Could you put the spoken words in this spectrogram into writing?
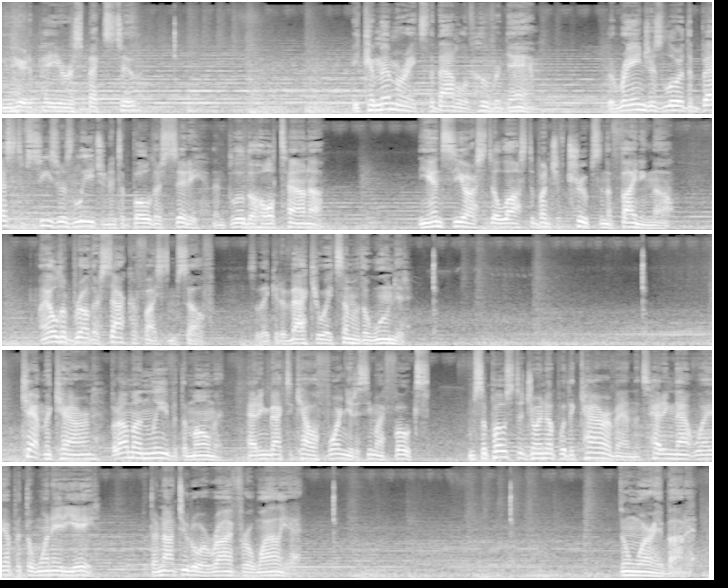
You here to pay your respects too? It commemorates the Battle of Hoover Dam. The Rangers lured the best of Caesar's Legion into Boulder City, then blew the whole town up. The NCR still lost a bunch of troops in the fighting, though. My older brother sacrificed himself, so they could evacuate some of the wounded. Camp McCarran, but I'm on leave at the moment, heading back to California to see my folks. I'm supposed to join up with a caravan that's heading that way up at the 188, but they're not due to arrive for a while yet. Don't worry about it.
